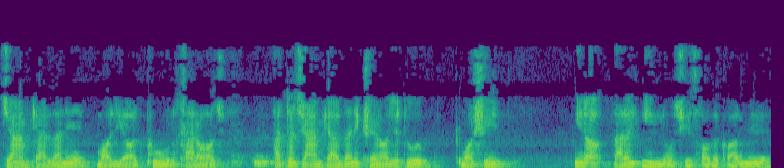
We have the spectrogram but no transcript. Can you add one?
جمع کردن مالیات پول خراج. حتی جمع کردن کرایه تو ماشین. اینا برای این نوع چیزها به کار میره.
